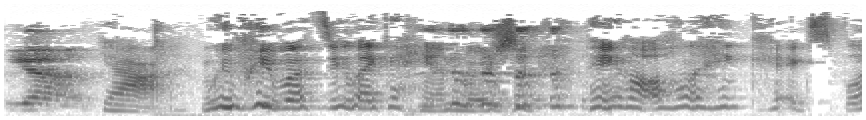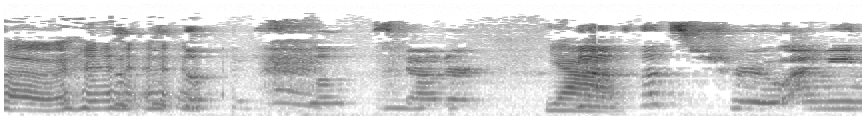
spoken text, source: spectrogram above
yeah. yeah, we, we both do like a hand motion. they all like explode. Little Scatter. yeah. Yeah, that's true. I mean,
